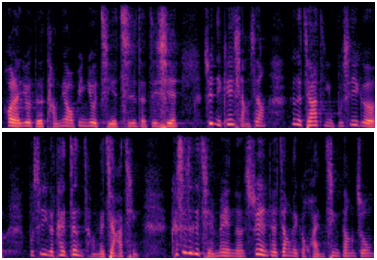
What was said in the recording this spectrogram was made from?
后来又得糖尿病又截肢的这些，所以你可以想象，那个家庭不是一个不是一个太正常的家庭。可是这个姐妹呢，虽然在这样的一个环境当中，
